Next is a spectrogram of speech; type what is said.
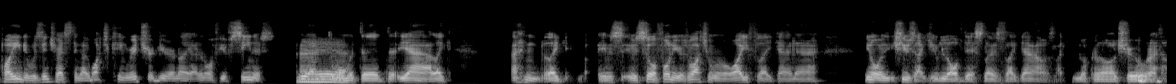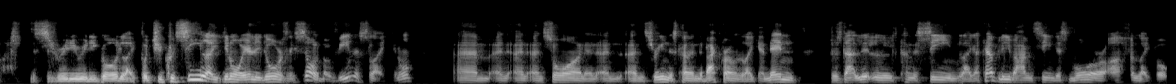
point. It was interesting. I watched King Richard the other night. I don't know if you've seen it. Yeah, um, yeah, the yeah. With the, the, yeah, like and like it was it was so funny. I was watching with my wife, like, and uh, you know, she was like, "You love this," and I was like, "Yeah." I was like looking all through, and I thought this is really, really good. Like, but you could see, like, you know, early doors, like, it's all about Venus, like, you know um, and, and and so on, and and and Serena's kind of in the background, like, and then there's that little kind of scene, like, I can't believe I haven't seen this more often, like, but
